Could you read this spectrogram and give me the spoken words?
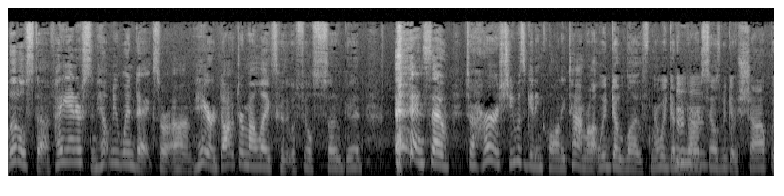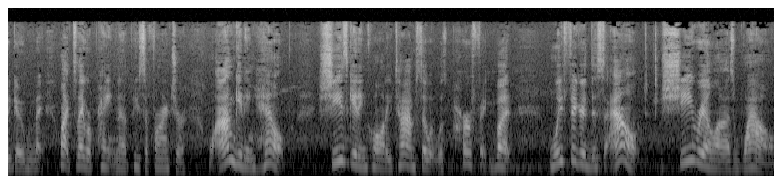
little stuff. Hey Anderson, help me Windex, or um, here doctor my legs because it would feel so good. and so to her, she was getting quality time. Or like we'd go loaf. Remember, we'd go to yard sales, we'd go shop, we'd go ma- like today we're painting a piece of furniture. Well, I'm getting help. She's getting quality time, so it was perfect. But when we figured this out, she realized, wow,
